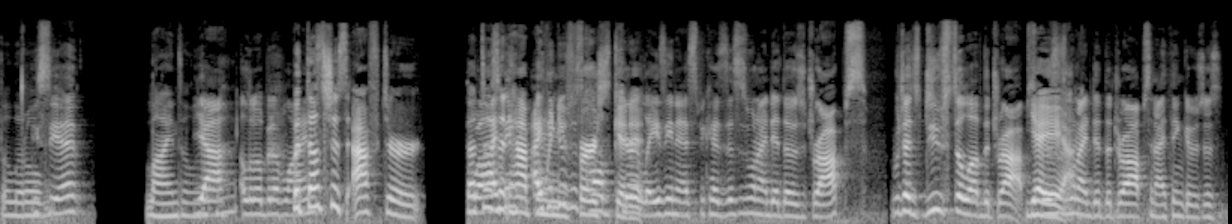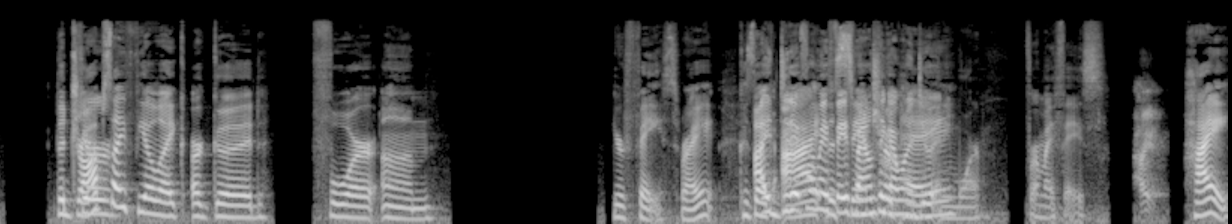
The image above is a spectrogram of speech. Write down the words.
the little You see it? lines a little Yeah, bit. a little bit of lines. But that's just after. That doesn't happen when you first get pure it. laziness because this is when I did those drops, which I do still love the drops. Yeah, this yeah, is yeah. when I did the drops, and I think it was just The drops pure- I feel like are good for um your face, right? Because I did it for my the face, but I don't think I want to do it anymore for my face. Hi. Hi.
